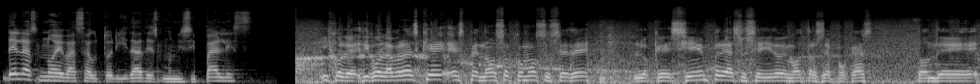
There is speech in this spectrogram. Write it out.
de las nuevas autoridades municipales. Híjole, digo, la verdad es que es penoso cómo sucede lo que siempre ha sucedido en otras épocas, donde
